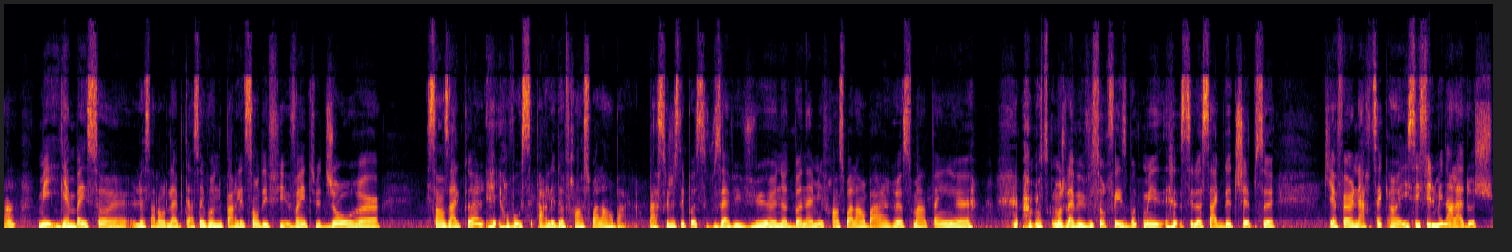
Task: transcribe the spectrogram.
hein, mais il aime bien ça, euh, le salon de l'habitation. Il va nous parler de son défi 28 jours. Euh, sans alcool. Et on va aussi parler de François Lambert. Parce que je ne sais pas si vous avez vu euh, notre bon ami François Lambert euh, ce matin. Euh, moi, je l'avais vu sur Facebook, mais c'est le sac de chips qui a fait un article. Il s'est filmé dans la douche.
